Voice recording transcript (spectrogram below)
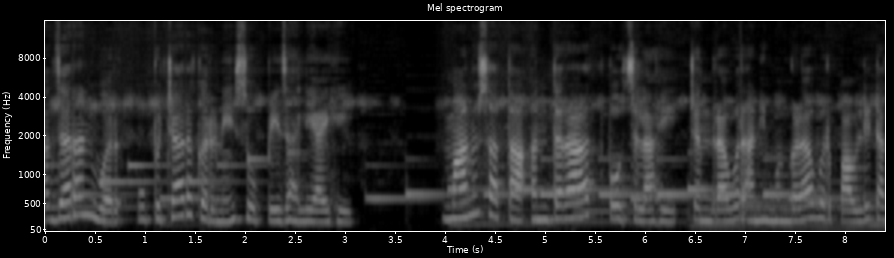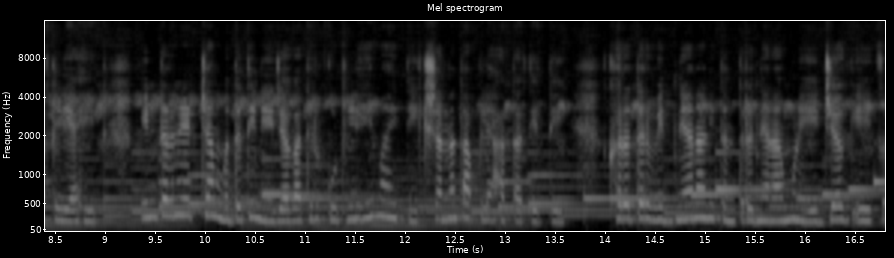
आजारांवर उपचार करणे सोपे झाले आहे. माणूस आता अंतराळात पोहोचला आहे. चंद्रावर आणि मंगळावर पावले टाकली आहेत. इंटरनेटच्या मदतीने जगातील कुठलीही माहिती क्षणात आपल्या हातात येते. खरं तर विज्ञान आणि तंत्रज्ञानामुळे जग एक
